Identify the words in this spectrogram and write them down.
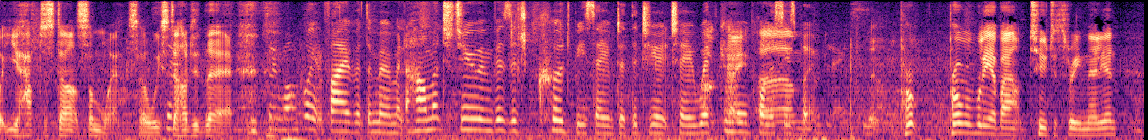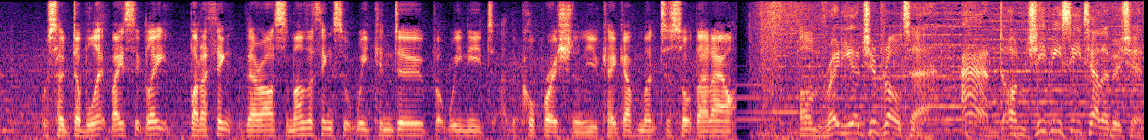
but you have to start somewhere. So we started there. So 1.5 at the moment. How much do you envisage could be saved at the GHA with Okay, more policies um, put in place? Pro- probably about two to three million. So double it basically, but I think there are some other things that we can do, but we need the corporation and the UK government to sort that out. on Radio Gibraltar and on GBC Television.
